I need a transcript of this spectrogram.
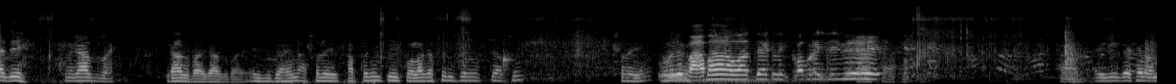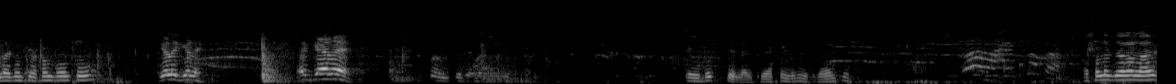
আরে গাছ ভাই। গাছ ভাই গাছ ভাই এই যে দেখেন আসলে সাপটা কিন্তু এই কলা গাছের উপরে উঠতে আছে। আসলে ওরে বাবা আবার দেখলে খবরাই দেবে। হ্যাঁ এই যে দেখেন আমরা কিন্তু এখন পর্যন্ত গেলে গেলে। গেলে। এই ঢুকছে লাইফে এখন ঢুকছে দেখেন তো। আসলে যারা লাইভ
